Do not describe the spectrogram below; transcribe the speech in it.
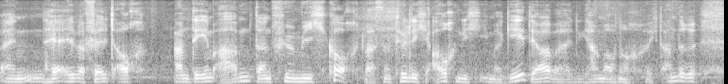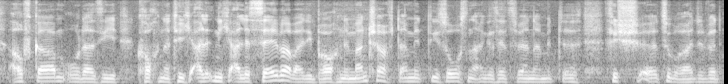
ein Herr Elberfeld auch an dem Abend dann für mich kocht, was natürlich auch nicht immer geht, ja, weil die haben auch noch recht andere Aufgaben oder sie kochen natürlich alle, nicht alles selber, weil die brauchen eine Mannschaft, damit die Soßen angesetzt werden, damit der Fisch äh, zubereitet wird.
